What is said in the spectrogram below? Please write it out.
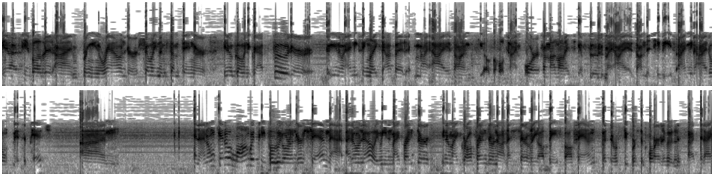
you know, have people that I'm bringing around or showing them something or, you know, going to grab food or, you know, anything like that, but my eye is on the field the whole time. Or if I'm online to get food, my eye is on the TV. So, I mean, I don't miss a pitch. Um, and I don't get along with people who don't understand that. I don't know. I mean, my friends are, you know, my girlfriends are not necessarily all baseball fans, but they're super supportive of the fact that I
